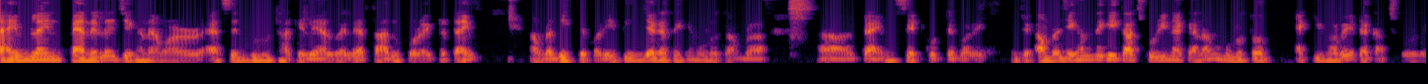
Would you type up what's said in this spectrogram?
টাইমলাইন প্যানেলে যেখানে আমার অ্যাসেটগুলো থাকে লেয়ার বাই লেয়ার তার উপরে একটা টাইম আমরা দেখতে পারি। এই তিন জায়গা থেকে মূলত আমরা টাইম সেট করতে পারি। যে আমরা যেখান থেকেই কাজ করি না কেন, মূলত একইভাবে এটা কাজ করবে।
